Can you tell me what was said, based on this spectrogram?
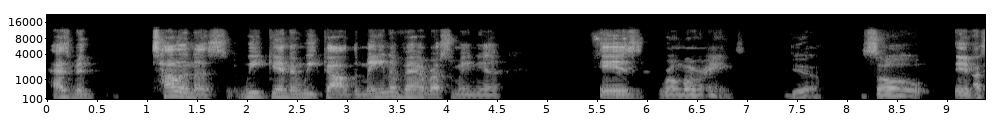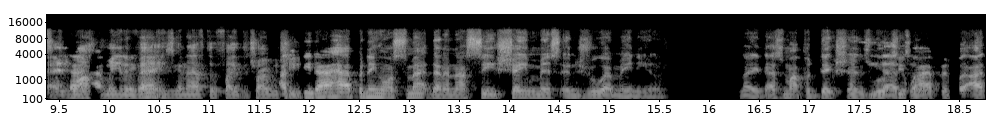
has been telling us week in and week out, the main event of WrestleMania is Roman Reigns. Yeah. So if Edge wants the main event, he's gonna have to fight the tribal chief. I see that happening on SmackDown, and I see Sheamus and Drew at Mania. Like that's my predictions. We'll see too. what happens, but I,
